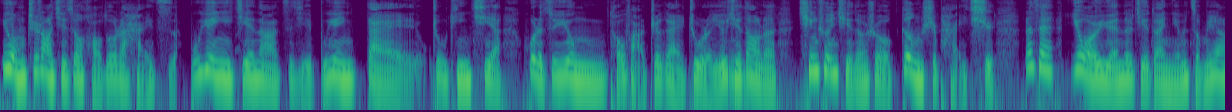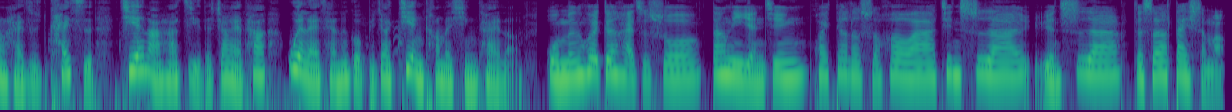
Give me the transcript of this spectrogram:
因为我们知道，其实有好多的孩子不愿意接纳自己，不愿意戴助听器啊，或者是用头发遮盖住了。尤其到了青春期的时候，更是排斥。那在幼儿园的阶段，你们怎么样让孩子开始接纳他自己的障碍，他未来才能够比较健康的心态呢？我们会跟孩子说：，当你眼睛坏掉的时候啊，近视啊、远视啊的时候要戴什么？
